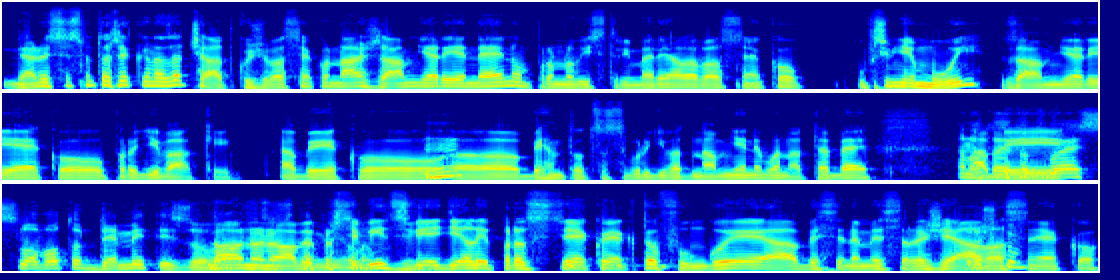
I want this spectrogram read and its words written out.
nevím, jestli jsme to řekli na začátku, že vlastně jako náš záměr je nejenom pro nový streamery, ale vlastně jako upřímně můj záměr je jako pro diváky. Aby jako Mhm. uh, během toho, co se budou dívat na mě nebo na tebe, Ano, to aby- je to tvoje slovo, to demitizovat. No, no, no, aby prostě víc věděli prostě, jako jak to funguje a aby si nemysleli, že já Trošku vlastně jako Do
